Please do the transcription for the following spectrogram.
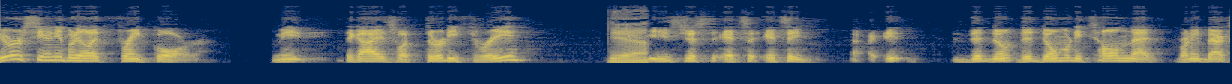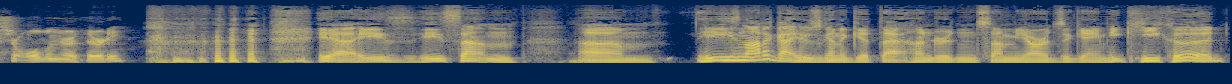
you ever seen anybody like Frank Gore? I mean, the guy is what 33. Yeah, he's just it's a, it's a. It, did no, did nobody tell him that running backs are old when they're 30? yeah, he's he's something. Um, he's not a guy who's going to get that hundred and some yards a game. He he could.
